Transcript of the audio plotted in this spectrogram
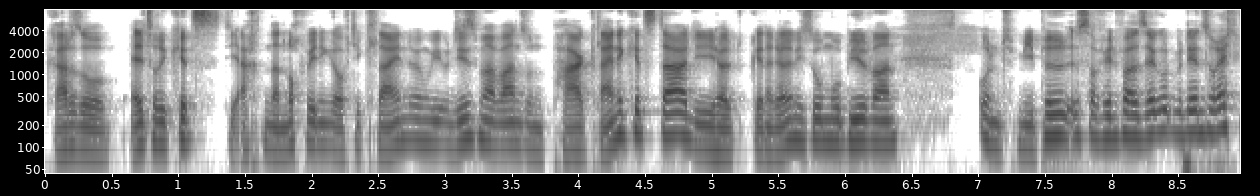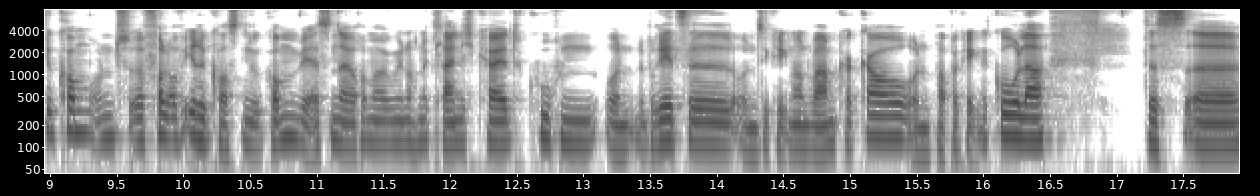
gerade so ältere Kids, die achten dann noch weniger auf die Kleinen irgendwie. Und dieses Mal waren so ein paar kleine Kids da, die halt generell nicht so mobil waren. Und Miepel ist auf jeden Fall sehr gut mit denen zurechtgekommen und äh, voll auf ihre Kosten gekommen. Wir essen da auch immer irgendwie noch eine Kleinigkeit, Kuchen und eine Brezel und sie kriegt noch einen warmen Kakao und Papa kriegt eine Cola. Das, äh,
